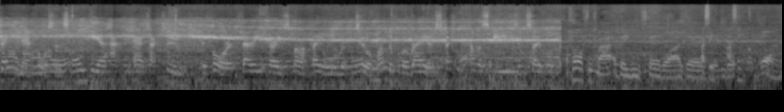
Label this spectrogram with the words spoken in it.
Jordanian Air Forces here at the AirTac 2 before, and very, very smart. They all look to a wonderful array of special colour schemes and so forth. I thought it might have been stabiliser. I think I think one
